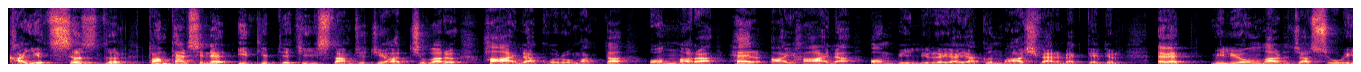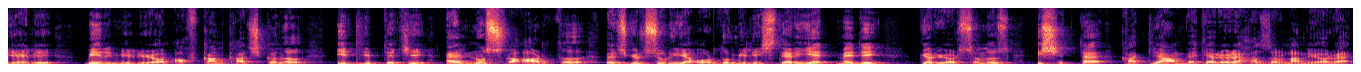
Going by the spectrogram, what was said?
kayıtsızdır. Tam tersine İdlib'deki İslamcı cihatçıları hala korumakta, onlara her ay hala 10 bin liraya yakın maaş vermektedir. Evet, milyonlarca Suriyeli, 1 milyon Afgan kaçkını, İdlib'deki El Nusra artı Özgür Suriye ordu milisleri yetmedi. Görüyorsunuz IŞİD'de katliam ve teröre hazırlanıyor ve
